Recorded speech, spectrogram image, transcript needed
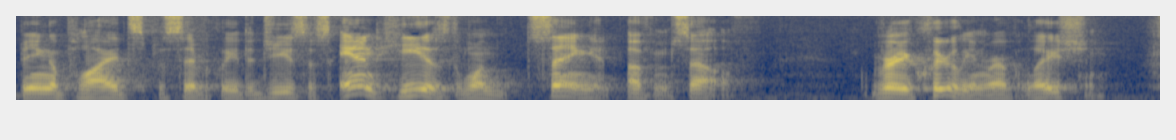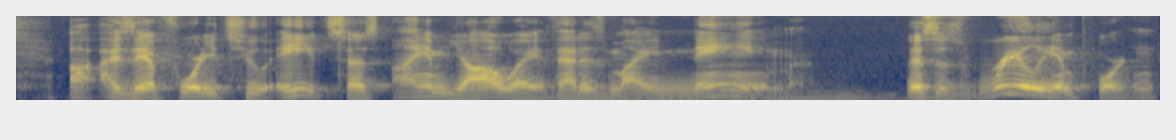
being applied specifically to Jesus. And he is the one saying it of himself very clearly in Revelation. Uh, Isaiah 42 8 says, I am Yahweh, that is my name. This is really important.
